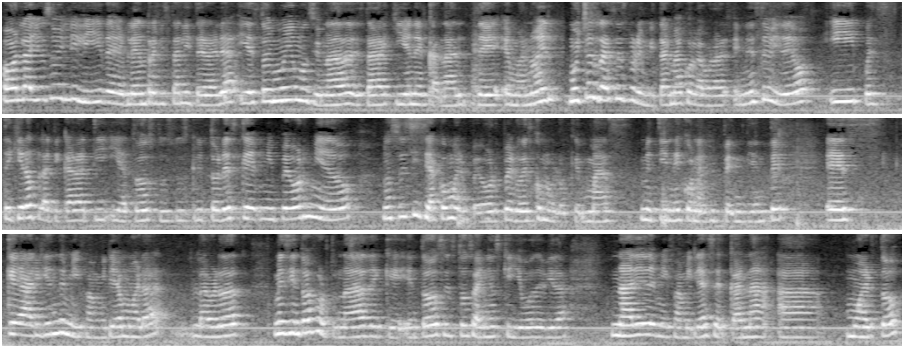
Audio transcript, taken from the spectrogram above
Hola, yo soy Lili de Blen Revista Literaria y estoy muy emocionada de estar aquí en el canal de Emanuel. Muchas gracias por invitarme a colaborar en este video y pues te quiero platicar a ti y a todos tus suscriptores que mi peor miedo, no sé si sea como el peor, pero es como lo que más me tiene con el pendiente, es que alguien de mi familia muera. La verdad, me siento afortunada de que en todos estos años que llevo de vida nadie de mi familia cercana ha muerto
